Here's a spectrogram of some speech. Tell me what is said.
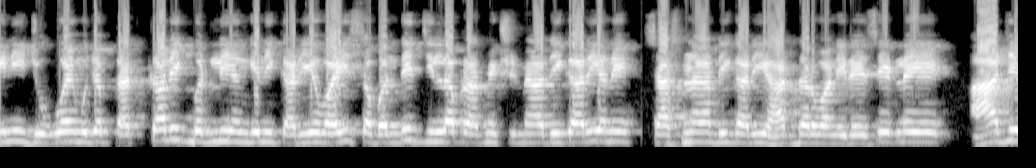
એ ની જોગવાઈ મુજબ તાત્કાલિક બદલી અંગેની કાર્યવાહી સંબંધિત જિલ્લા પ્રાથમિક શિક્ષણ અધિકારી અને શાસનાધિકારી હાથ ધરવાની રહેશે. એટલે આ જે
